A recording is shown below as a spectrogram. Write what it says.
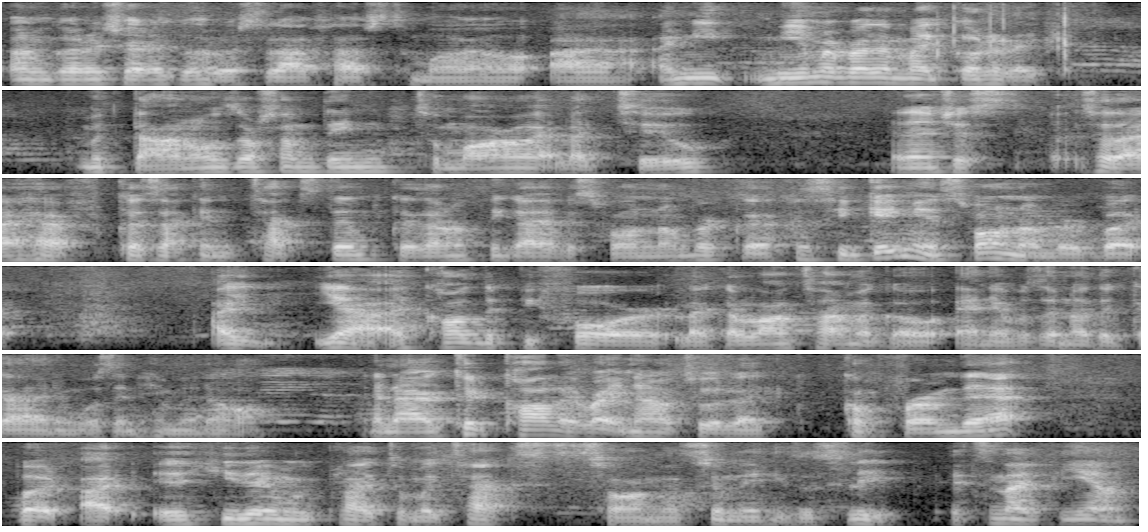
I'm gonna try to go to Slav's house tomorrow. Uh, I need me and my brother might go to like McDonald's or something tomorrow at like two, and then just so that I have because I can text him because I don't think I have his phone number because he gave me his phone number, but I yeah I called it before like a long time ago and it was another guy and it wasn't him at all, and I could call it right now to like confirm that, but I it, he didn't reply to my text, so I'm assuming he's asleep. It's 9 p.m.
